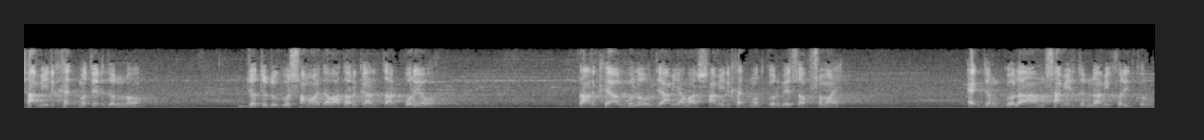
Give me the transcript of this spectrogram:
স্বামীর খেদমতের জন্য যতটুকু সময় দেওয়া দরকার, তারপরেও তার খেয়াল হলো যে আমি আমার স্বামীর খেদমত করবে সব সময়। একজন গোলাম স্বামীর জন্য আমি খরিদ করব।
